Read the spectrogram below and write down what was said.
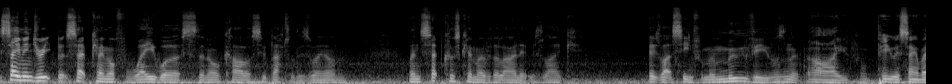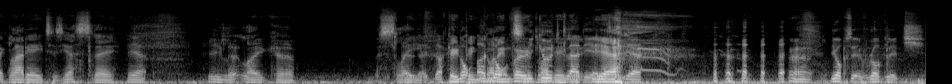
same injury, but Sepp came off way worse than old Carlos, who battled his way on. When Sepp Kuss came over the line, it was like it was like scene from a movie, wasn't it? Oh, Pete was saying about gladiators yesterday. Yeah, He looked like a, a slave. like a not, a not very good gladiator. Yeah. yeah. the opposite of Roglic.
